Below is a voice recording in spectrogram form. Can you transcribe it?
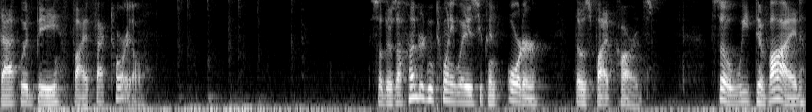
that would be 5 factorial. So there's 120 ways you can order those five cards. So we divide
